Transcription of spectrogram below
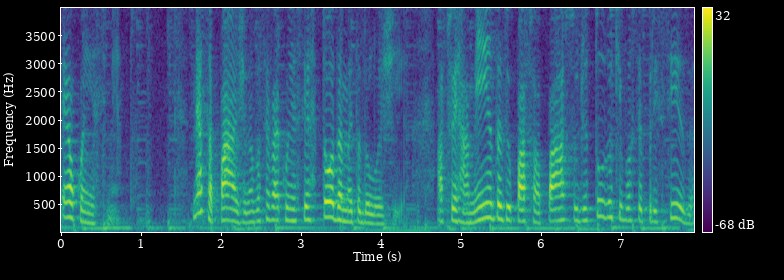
é o conhecimento. Nessa página você vai conhecer toda a metodologia, as ferramentas e o passo a passo de tudo o que você precisa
